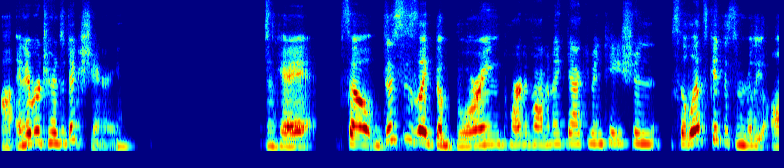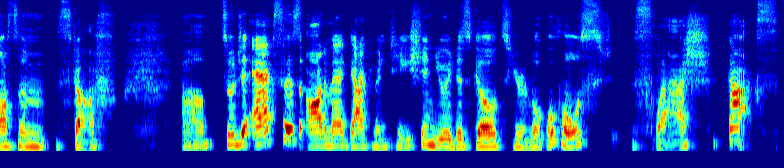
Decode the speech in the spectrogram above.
Uh, and it returns a dictionary. Okay, so this is like the boring part of automatic documentation. So let's get to some really awesome stuff. Um, so to access automatic documentation, you would just go to your local host slash docs.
